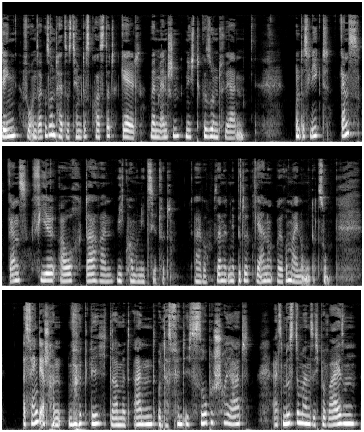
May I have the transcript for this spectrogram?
Ding für unser Gesundheitssystem. Das kostet Geld, wenn Menschen nicht gesund werden. Und es liegt ganz, ganz viel auch daran, wie kommuniziert wird. Also sendet mir bitte gerne eure Meinungen dazu. Es fängt ja schon wirklich damit an, und das finde ich so bescheuert, als müsste man sich beweisen,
